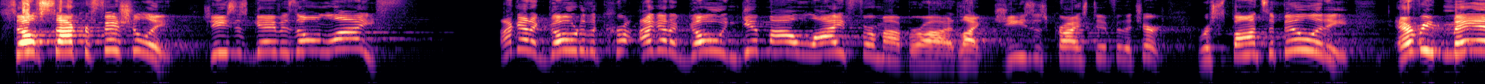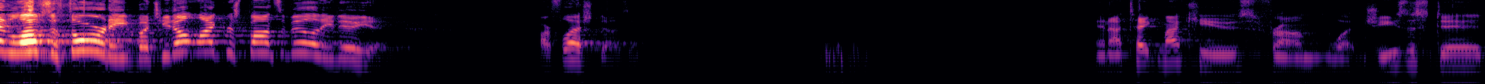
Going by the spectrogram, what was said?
Self sacrificially. Jesus gave his own life. I got to go to the I got to go and give my life for my bride like Jesus Christ did for the church. Responsibility. Every man loves authority, but you don't like responsibility, do you? Our flesh doesn't. And I take my cues from what Jesus did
